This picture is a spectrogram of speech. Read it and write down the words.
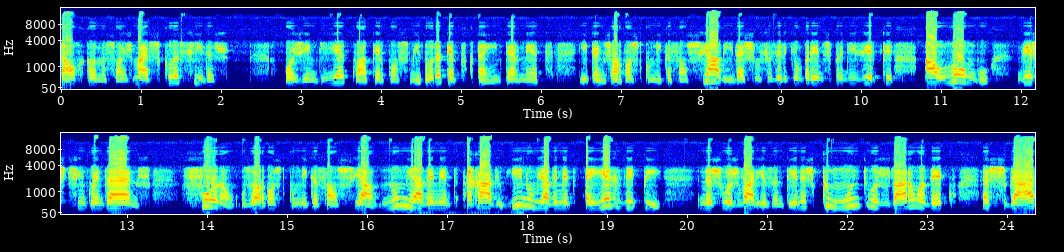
são reclamações mais esclarecidas. Hoje em dia, qualquer consumidor, até porque tem internet e tem os órgãos de comunicação social, e deixe-me fazer aqui um parênteses para dizer que ao longo destes 50 anos foram os órgãos de comunicação social, nomeadamente a rádio e nomeadamente a RDP, nas suas várias antenas, que muito ajudaram a DECO a chegar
